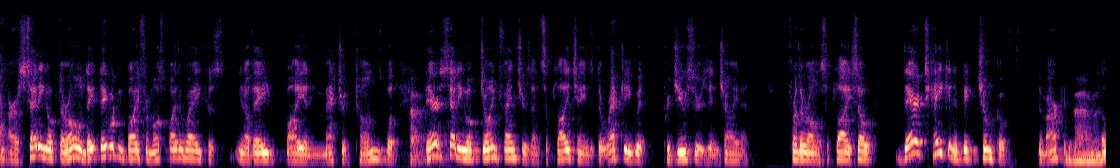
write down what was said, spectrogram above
are setting up their own. They, they wouldn't buy from us, by the way, because you know they buy in metric tons, but they're setting up joint ventures and supply chains directly with producers in China for their own supply. So they're taking a big chunk of the market. So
